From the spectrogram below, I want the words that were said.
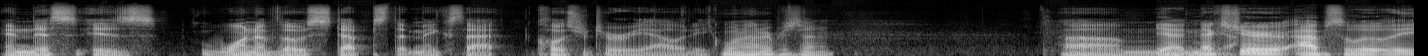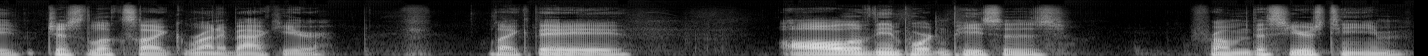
and this is one of those steps that makes that closer to reality. 100%. Um, Yeah, next year absolutely just looks like run it back year. Like they all of the important pieces from this year's team,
